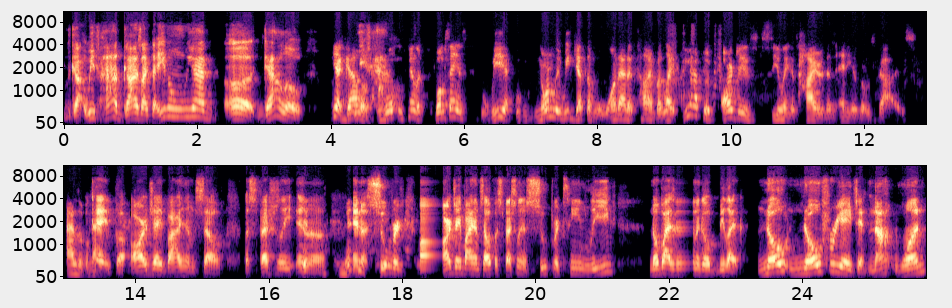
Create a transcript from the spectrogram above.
the guy we've had guys like that. Even when we had uh Gallo. yeah Gallo, Wilson Chandler. What I'm saying is we normally we get them one at a time, but like you have to RJ's ceiling is higher than any of those guys as of Okay, but RJ by himself, especially in a in a super RJ by himself, especially in a super team league, nobody's gonna go be like no no free agent, not one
